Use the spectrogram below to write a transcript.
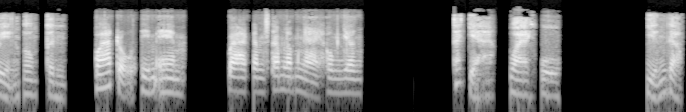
truyện ngôn tình, khóa trụ tim em, 385 ngày hôn nhân. Tác giả Hoài Vũ Diễn đọc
